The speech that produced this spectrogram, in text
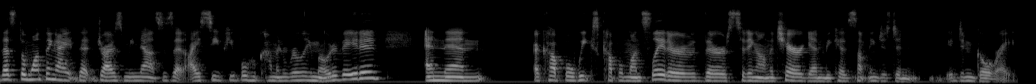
that's the one thing I that drives me nuts is that I see people who come in really motivated, and then a couple weeks, couple months later, they're sitting on the chair again because something just didn't it didn't go right.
